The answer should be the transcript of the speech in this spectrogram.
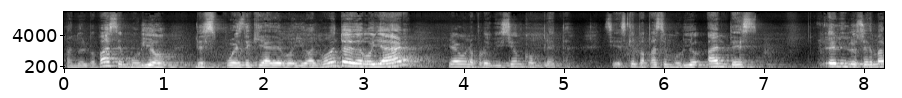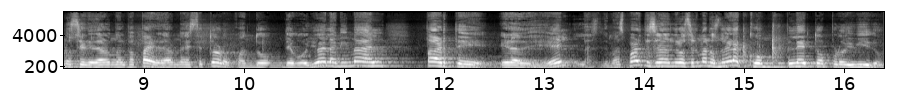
Cuando el papá se murió después de que ya degolló, al momento de degollar ya era una prohibición completa. Si es que el papá se murió antes, él y los hermanos heredaron al papá, heredaron a este toro. Cuando degolló el animal, parte era de él, las demás partes eran de los hermanos, no era completo prohibido.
